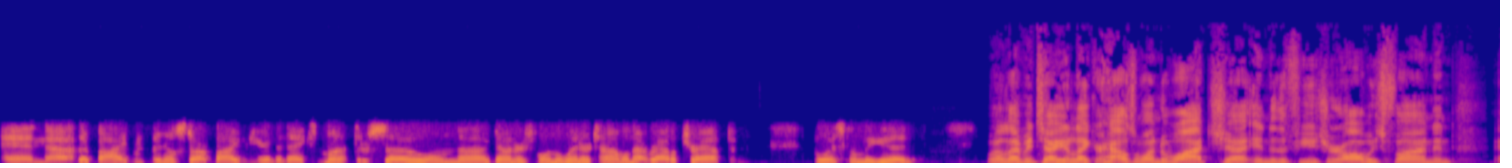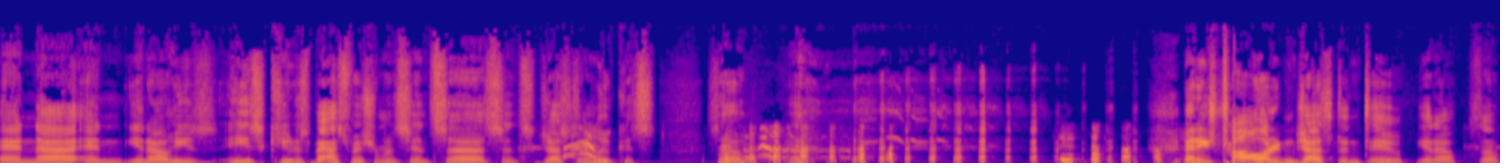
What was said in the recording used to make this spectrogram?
and uh, they're biting. They're going to start biting here in the next month or so on uh, Guntersville in the wintertime on that rattle trap. And boy, it's going to be good. Well, let me tell you, Laker Howell's one to watch uh, into the future. Always fun, and and uh, and you know he's he's the cutest bass fisherman since uh, since Justin Lucas. So, and he's taller than Justin too. You know, so.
